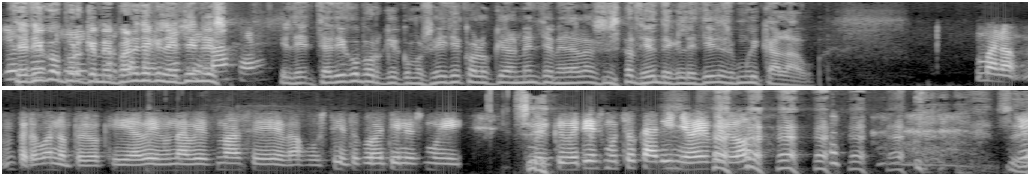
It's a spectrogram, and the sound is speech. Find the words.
Yo te digo porque me parece que le tienes. Te digo porque, como se dice coloquialmente, me da la sensación de que le tienes muy calado. Bueno, pero bueno, pero que a ver, una vez más, eh, Agustín, tú que me tienes muy, que me tienes mucho cariño, eh, pero yo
